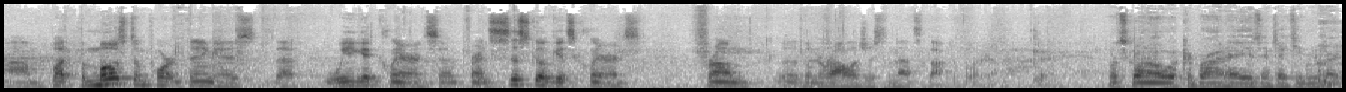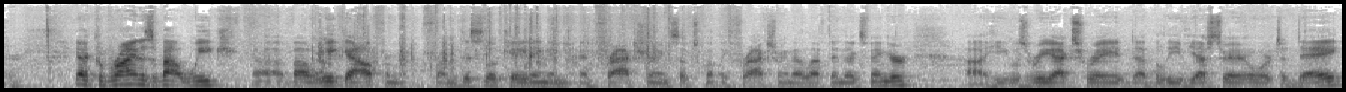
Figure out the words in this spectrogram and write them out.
Um, but the most important thing is that we get clearance, and Francisco gets clearance from uh, the neurologist, and that's Dr. Valeriano. What's going on with Ke'Bryan Hayes and JT Brubaker? Yeah, Ke'Bryan is about week, uh, about a week out from, from dislocating and, and, fracturing, subsequently fracturing that left index finger. Uh, he was re-X-rayed, I believe, yesterday or today.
